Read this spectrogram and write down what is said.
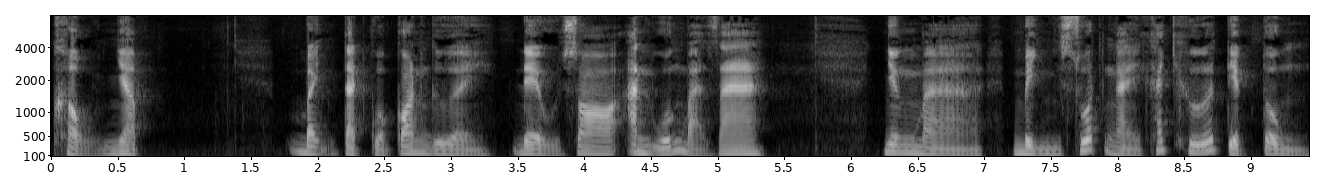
khẩu nhập. Bệnh tật của con người đều do ăn uống bà ra. Nhưng mà mình suốt ngày khách khứa tiệc tùng,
